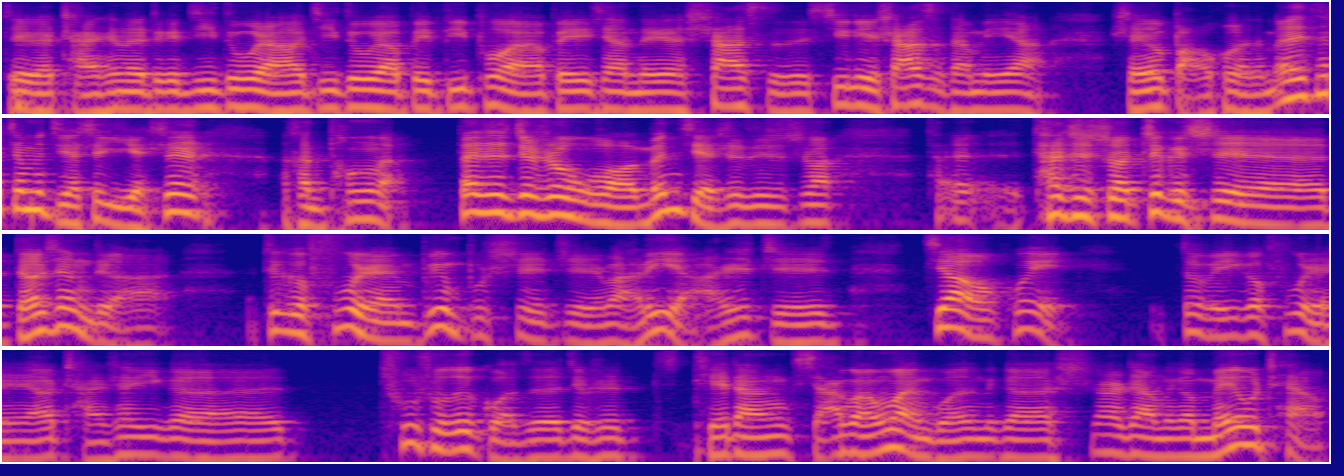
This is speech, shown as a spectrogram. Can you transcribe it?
这个产生了这个基督，然后基督要被逼迫，要被像那个杀死、希律杀死他们一样，神又保护了他们。哎，他这么解释也是很通的。但是就是我们解释的是说，他他是说这个是得胜者，这个妇人并不是指玛利亚，而是指教会。作为一个妇人，然后产生一个出熟的果子，就是铁掌辖管万国的那个十二章那个 male child，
